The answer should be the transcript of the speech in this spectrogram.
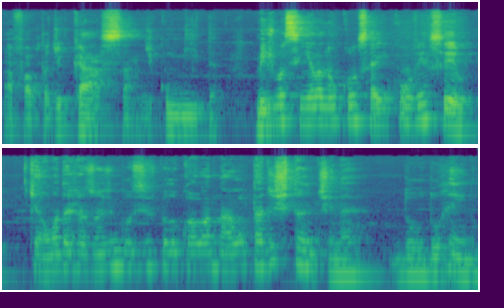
a falta de caça, de comida. Mesmo assim, ela não consegue convencê-lo. Que é uma das razões, inclusive, pelo qual a Nala tá distante, né? Do, do reino.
